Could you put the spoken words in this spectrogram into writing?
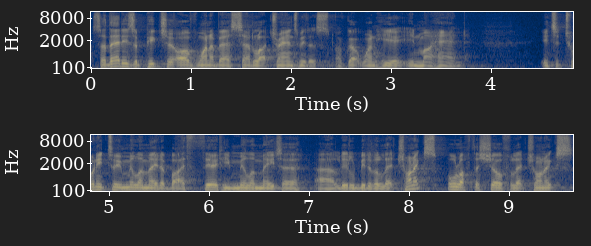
So that is a picture of one of our satellite transmitters. I've got one here in my hand. It's a 22 millimetre by 30 millimetre uh, little bit of electronics, all off the shelf electronics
